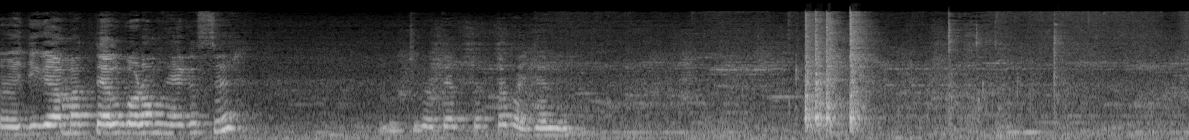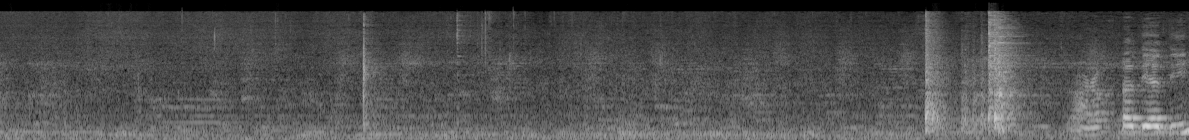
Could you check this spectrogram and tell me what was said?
তো এইদিকে আমার তেল গরম হয়ে গেছে। লুচিগুলো একটা একটা ভাজা আর একটা দিয়ে দিই।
